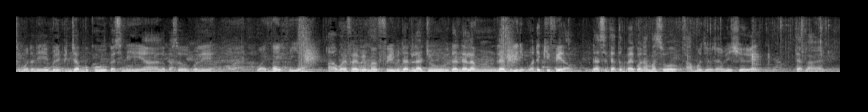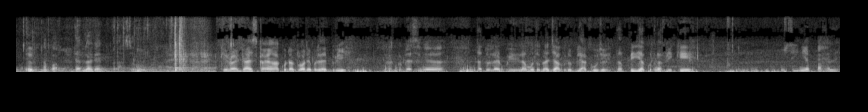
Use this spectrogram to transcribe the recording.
Semua dah ni boleh pinjam buku kat sini uh, Lepas tu boleh Wifi free lah. Ah, wifi memang free dan laju dan dalam library ni pun ada cafe tau. Dan setiap tempat kau nak masuk sama je macam Malaysia kan. Tap lah kan. Eh, nampak? Tap lah kan. Ah, so. Okay right guys, sekarang aku dah keluar daripada library. Aku biasanya tak duduk library lama untuk belajar, aku duduk bilik aku je. Tapi aku tengah fikir kursi ni apa hal ni?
